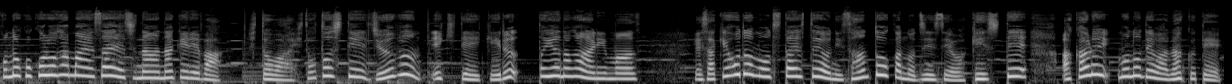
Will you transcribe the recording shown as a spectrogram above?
この心構えさえ失わなければ、人は人として十分生きていけるというのがあります。え先ほどもお伝えしたように三等間の人生は決して明るいものではなくて、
